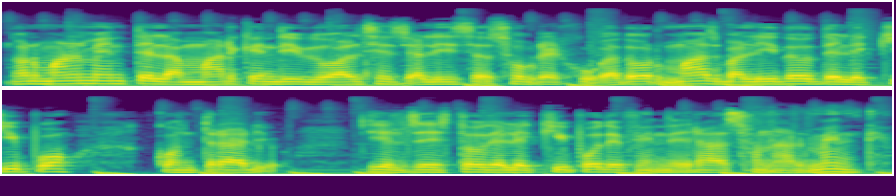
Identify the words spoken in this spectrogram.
Normalmente la marca individual se realiza sobre el jugador más válido del equipo contrario y el resto del equipo defenderá zonalmente.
